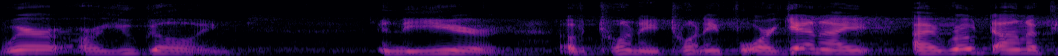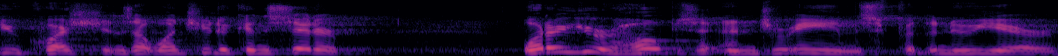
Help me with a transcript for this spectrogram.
Where are you going? in the year of 2024. Again, I, I wrote down a few questions I want you to consider. What are your hopes and dreams for the new year?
